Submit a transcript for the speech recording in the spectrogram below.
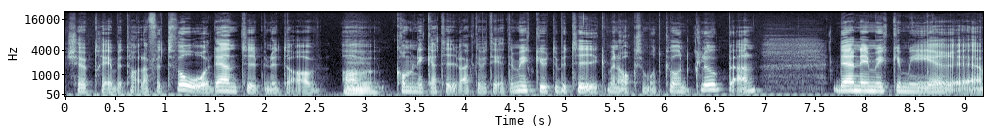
köp tre, betala för två. Den typen av av kommunikativa aktiviteter. Mycket ute i butik men också mot kundklubben. Den är mycket mer eh,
